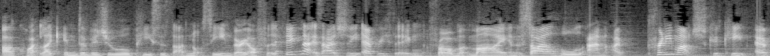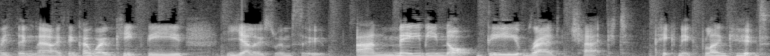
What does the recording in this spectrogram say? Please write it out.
are quite like individual pieces that I've not seen very often. I think that is actually everything from my In The Style haul, and I pretty much could keep everything there. I think I won't keep the yellow swimsuit, and maybe not the red checked picnic blanket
